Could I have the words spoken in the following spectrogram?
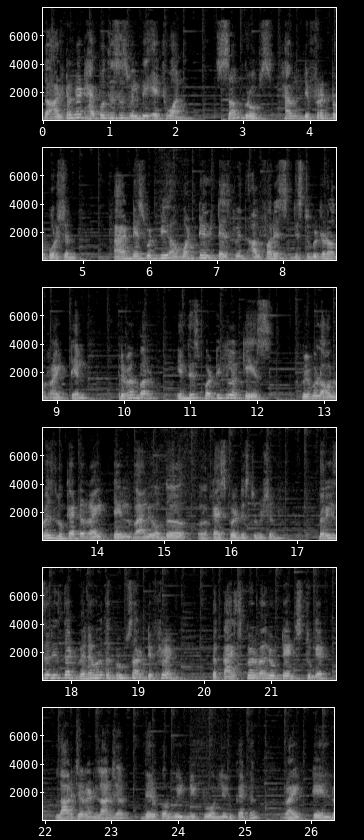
The alternate hypothesis will be H1, some groups have different proportion and this would be a one-tail test with alpha risk distributed on right tail. Remember, in this particular case, we will always look at the right tail value of the uh, chi-square distribution. The reason is that whenever the groups are different, the chi-square value tends to get larger and larger. Therefore, we need to only look at the right-tailed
